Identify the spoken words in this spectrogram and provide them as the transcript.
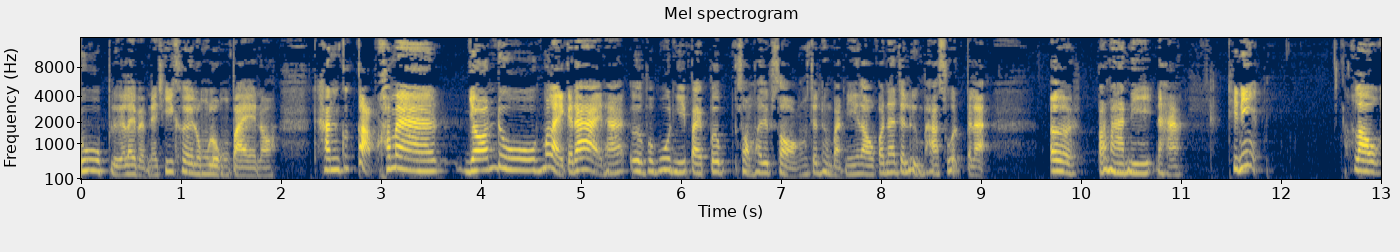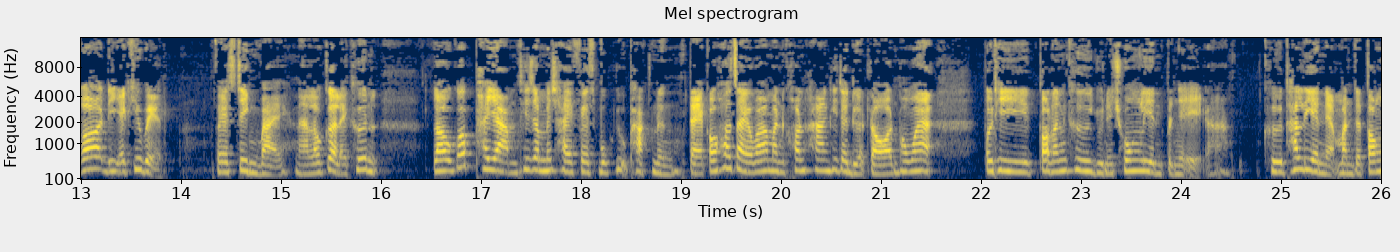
รูปหรืออะไรแบบนี้ที่เคยลงลงไปเนาะท่านก็กลับเข้ามาย้อนดูเมื่อไหร่ก็ได้นะเออพอพูดงี้ไปปุ๊บ 2012 จนถึงบัดนี้เราก็น่าจะลืม password ไปละ เออ ประมาณนี้นะคะ ทีนี้เราก็ deactivate เฟซจริงไปนะแล้วเกิดอะไรขึ้น เราก็พยายามที่จะไม่ใช้ Facebook อยู่พักหนึ่ง แต่ก็เข้าใจว่ามันค่อนข้างที่จะเดือดร้อน เพราะว่าบางทีตอนนั้นคืออยู่ในช่วงเรียนปริญญาเอกค่ะคือถ้าเรียนเนี่ยมันจะต้อง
